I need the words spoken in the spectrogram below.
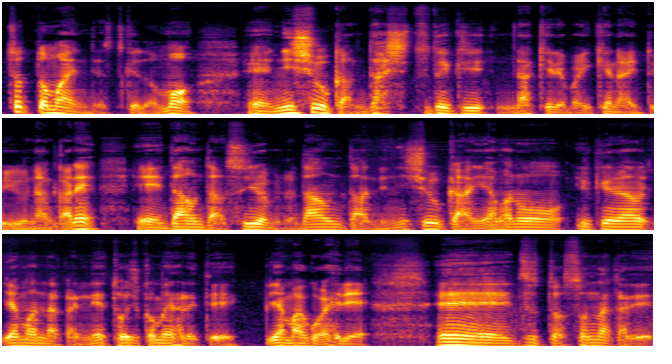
ちょっと前にですけども、えー、2週間脱出できなければいけないというなんかね、えダウンタウン、水曜日のダウンタウンで2週間山の、雪の山の中にね、閉じ込められて、山越えで、えずっとその中で、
